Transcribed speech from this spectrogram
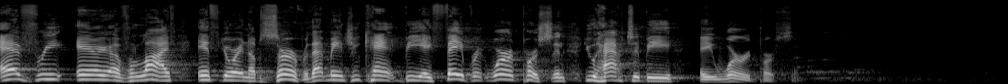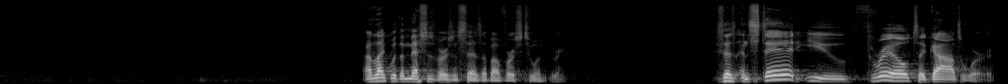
every area of life if you're an observer. That means you can't be a favorite word person, you have to be a word person. I like what the message version says about verse 2 and 3. He says, instead, you thrill to God's word.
